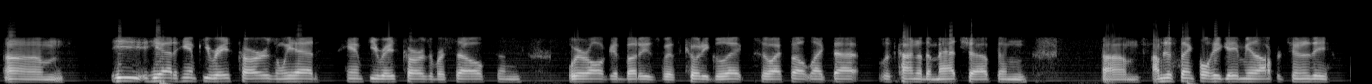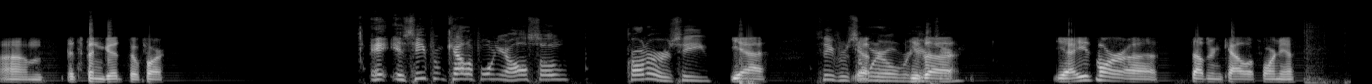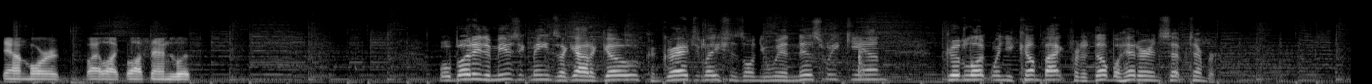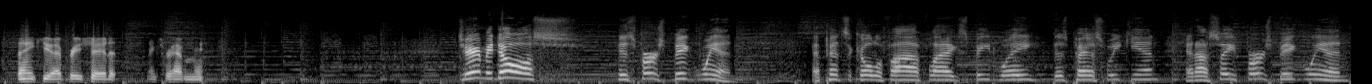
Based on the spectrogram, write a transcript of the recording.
um, he he had a Hamke race cars, and we had Hamke race cars of ourselves, and we were all good buddies with Cody Glick, so I felt like that was kind of the matchup, and um, I'm just thankful he gave me the opportunity. Um, it's been good so far. Is he from California also, Carter, or is he? Yeah. Is he from somewhere yep. over he's, here? Uh, yeah, he's more uh, Southern California, down more by like Los Angeles. Well, buddy, the music means I got to go. Congratulations on your win this weekend. Good luck when you come back for the doubleheader in September. Thank you. I appreciate it. Thanks for having me. Jeremy Doss, his first big win at Pensacola Five Flag Speedway this past weekend. And I say first big win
